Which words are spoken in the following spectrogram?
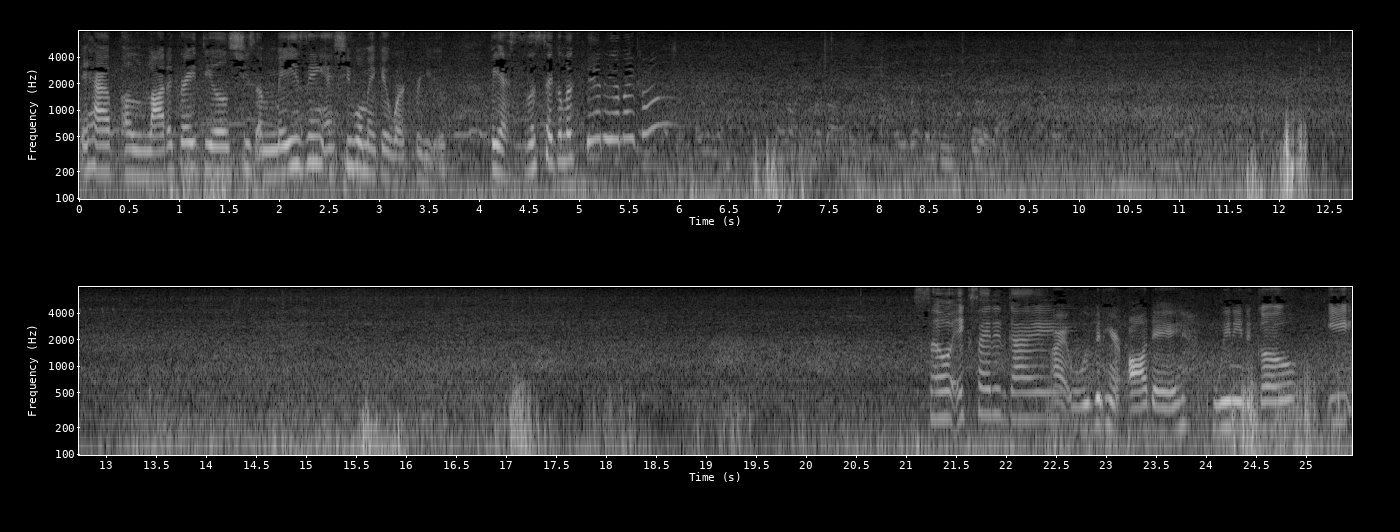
They have a lot of great deals. She's amazing and she will make it work for you. But yes, let's take a look at it. Oh my. So excited guys. All right well we've been here all day. We need to go eat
